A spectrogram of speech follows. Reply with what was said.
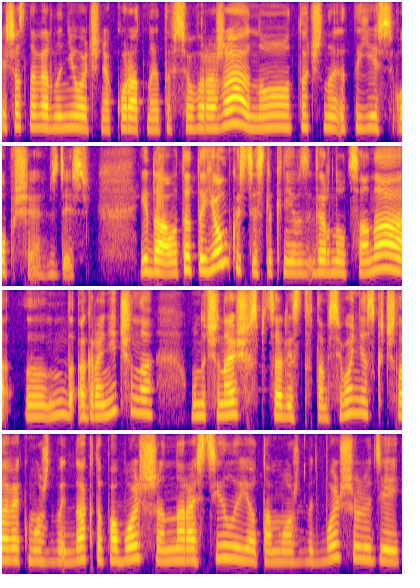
Я сейчас, наверное, не очень аккуратно это все выражаю, но точно это есть общее здесь. И да, вот эта емкость, если к ней вернуться, она э, ну, ограничена у начинающих специалистов. Там всего несколько человек, может быть, да, кто побольше нарастил ее, там может быть больше людей.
